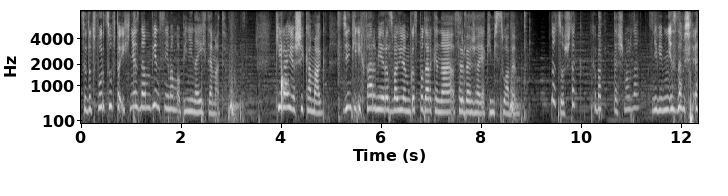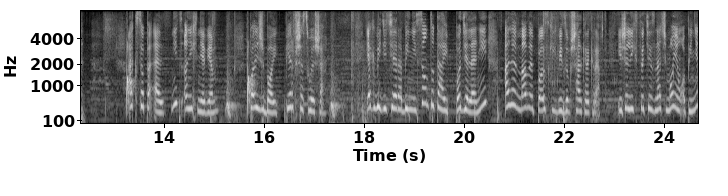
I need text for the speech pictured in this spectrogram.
Co do twórców, to ich nie znam, więc nie mam opinii na ich temat. Kira Yoshika Mag. Dzięki ich farmie rozwaliłem gospodarkę na serwerze jakimś słabym. No cóż, tak chyba też można? Nie wiem, nie znam się. Axo.pl. Nic o nich nie wiem. Polish Boy. Pierwsze słyszę. Jak widzicie, rabini są tutaj podzieleni, ale mamy polskich widzów Shulkercraft. Jeżeli chcecie znać moją opinię,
